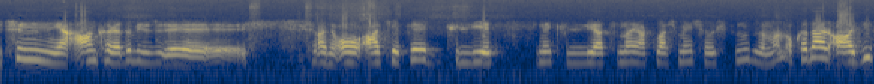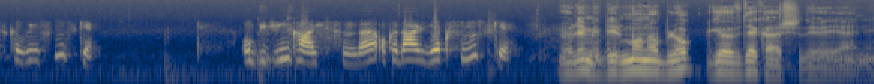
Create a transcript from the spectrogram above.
bütün yani Ankara'da bir e, hani o AKP külliyetine külliyatına yaklaşmaya çalıştığınız zaman o kadar aciz kalıyorsunuz ki o gücün karşısında o kadar yoksunuz ki. Öyle mi? Bir monoblok gövde karşılıyor yani.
